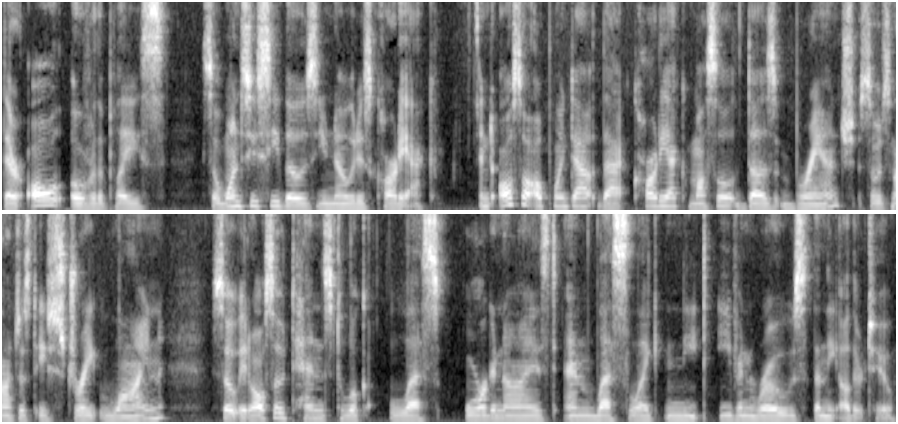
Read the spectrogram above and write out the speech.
They're all over the place, so once you see those, you know it is cardiac. And also, I'll point out that cardiac muscle does branch, so it's not just a straight line. So it also tends to look less organized and less like neat, even rows than the other two.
